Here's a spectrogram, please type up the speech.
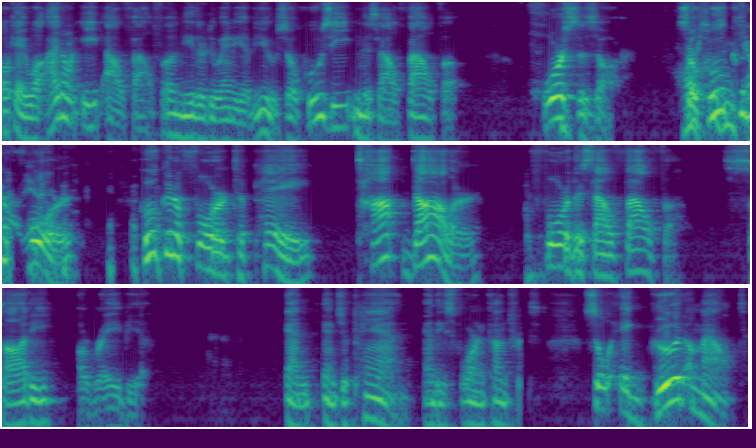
Okay, well, I don't eat alfalfa, neither do any of you. So who's eating this alfalfa? Horses are. So who can cows, yeah. afford who can afford to pay top dollar for this alfalfa? Saudi Arabia and, and Japan and these foreign countries. So a good amount,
